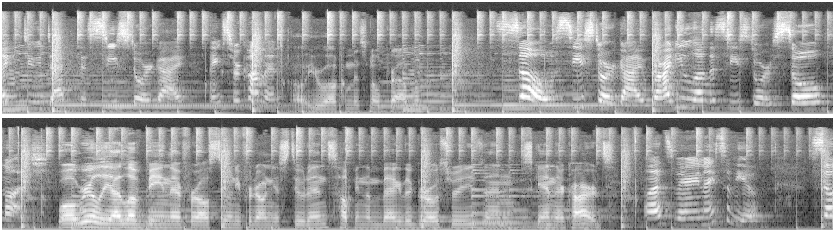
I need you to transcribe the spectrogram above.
Mike Dudek, the C-Store guy. Thanks for coming. Oh, you're welcome. It's no problem. So, C-Store guy, why do you love the C-Store so much? Well, really, I love being there for all SUNY Fredonia students, helping them bag their groceries and scan their cards. Well, that's very nice of you. So,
